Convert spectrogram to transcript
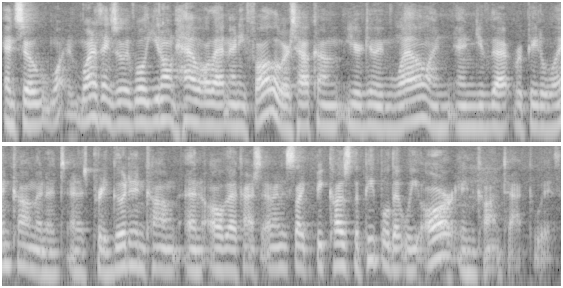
And so one of the things is, well, you don't have all that many followers. How come you're doing well and, and you've got repeatable income and it's, and it's pretty good income and all that kind of stuff? And it's like because the people that we are in contact with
